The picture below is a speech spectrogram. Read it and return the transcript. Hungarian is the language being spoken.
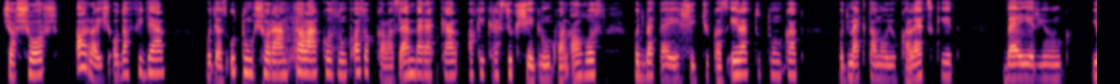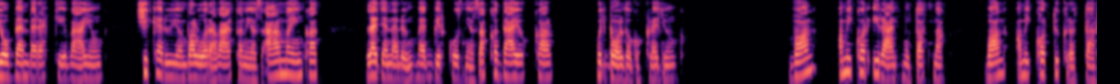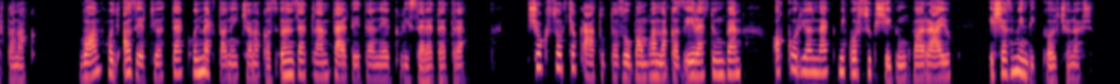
És a sors arra is odafigyel, hogy az utunk során találkozzunk azokkal az emberekkel, akikre szükségünk van ahhoz, hogy beteljesítjük az életutunkat, hogy megtanuljuk a leckét, beérjünk, jobb emberekké váljunk, sikerüljön valóra váltani az álmainkat, legyen erőnk megbirkózni az akadályokkal, hogy boldogok legyünk. Van, amikor irányt mutatnak, van, amikor tükröt tartanak. Van, hogy azért jöttek, hogy megtanítsanak az önzetlen, feltétel nélküli szeretetre. Sokszor csak átutazóban vannak az életünkben, akkor jönnek, mikor szükségünk van rájuk, és ez mindig kölcsönös.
